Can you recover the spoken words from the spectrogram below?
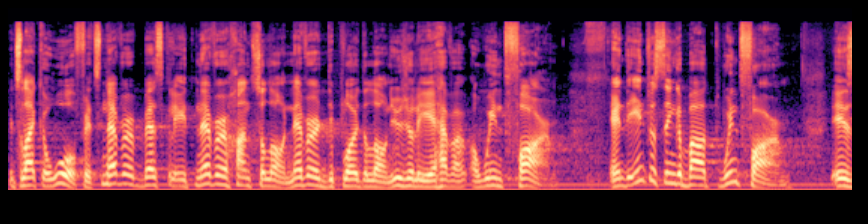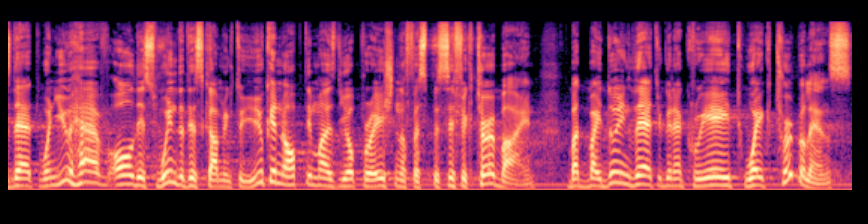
it's like a wolf. It's never basically, it never hunts alone, never deployed alone. Usually you have a, a wind farm. And the interesting about wind farm is that when you have all this wind that is coming to you, you can optimize the operation of a specific turbine, but by doing that, you're going to create wake turbulence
